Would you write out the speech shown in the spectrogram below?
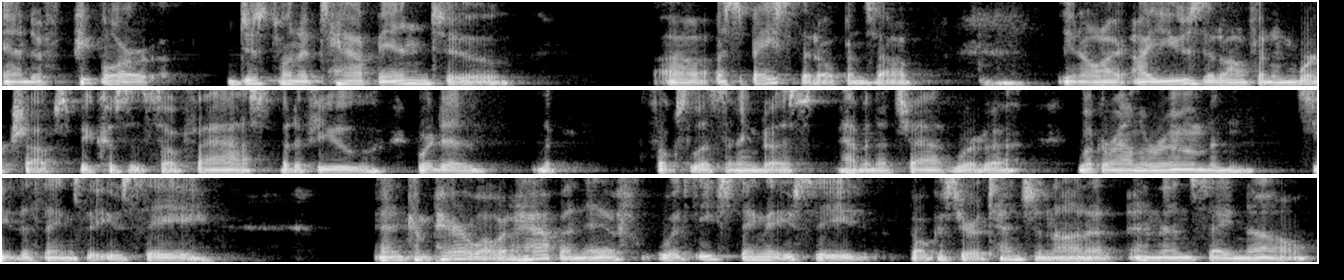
and if people are just want to tap into uh, a space that opens up, you know, I, I, use it often in workshops because it's so fast. But if you were to, the folks listening to us having a chat were to look around the room and see the things that you see and compare what would happen if, with each thing that you see, focus your attention on it and then say no.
